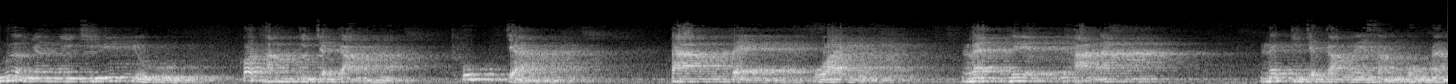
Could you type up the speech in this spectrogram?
เมื่อยังมีชีวิตอยู่ ก็ทำกิจกรรม ทุกอย่าง ตามแต่วัย และเพศฐานะ และกิจกรรมในสังคมนั้น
